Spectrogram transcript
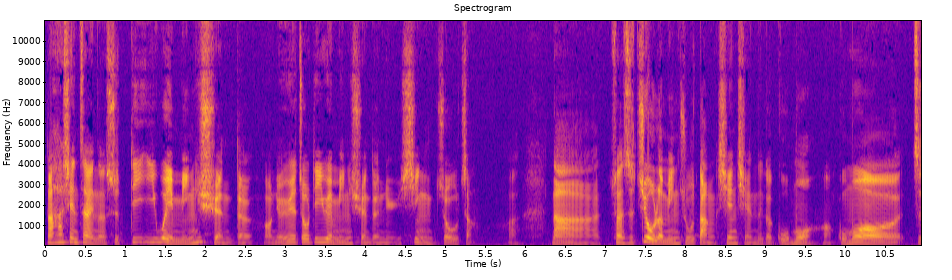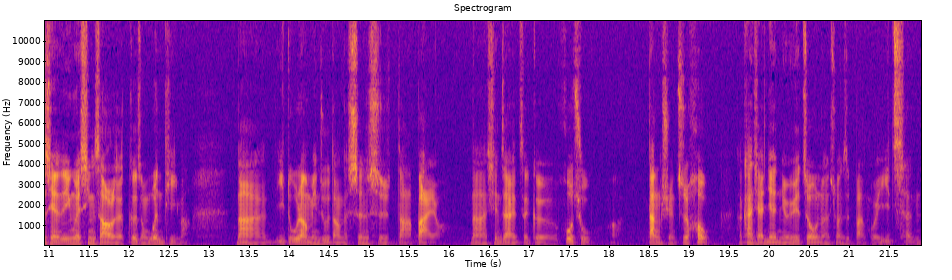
那他现在呢是第一位民选的哦，纽约州第一位民选的女性州长啊，那算是救了民主党先前那个古默啊，古默之前是因为性骚扰的各种问题嘛，那一度让民主党的声势大败哦。那现在这个霍楚啊当选之后，那看起来纽约州呢算是扳回一城。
